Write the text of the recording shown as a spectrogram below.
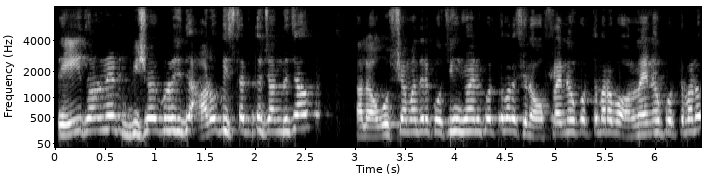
তো এই ধরনের বিষয়গুলো যদি আরও বিস্তারিত জানতে চাও, তাহলে অবশ্যই আমাদের কোচিং জয়েন করতে পারো, সেটা অফলাইনেও করতে পারো বা অনলাইনেও করতে পারো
